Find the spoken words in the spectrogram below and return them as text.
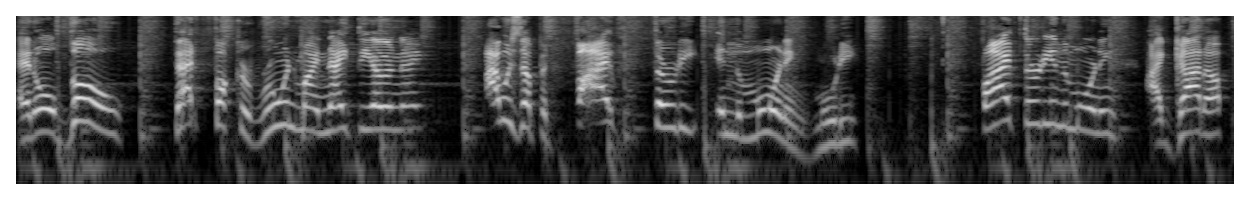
And although that fucker ruined my night the other night, I was up at 5:30 in the morning, Moody. 5:30 in the morning, I got up.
